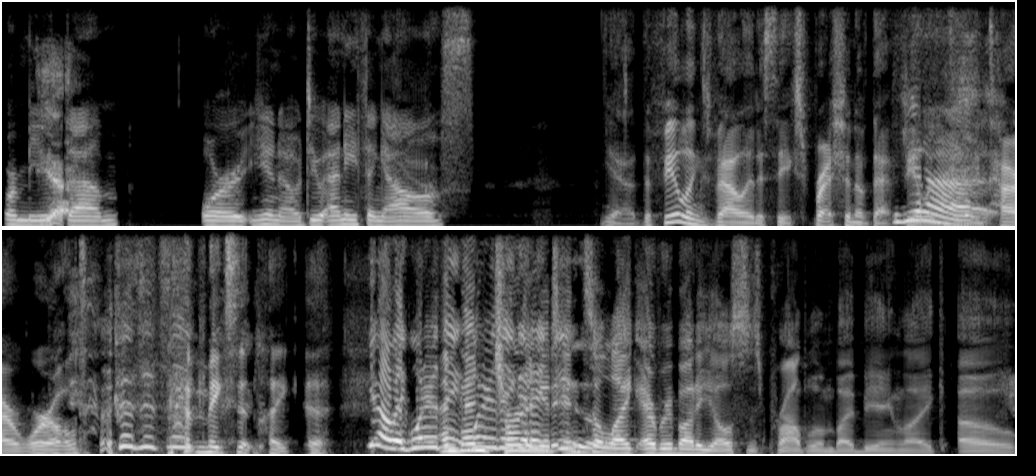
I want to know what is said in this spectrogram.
or mute Yeah. them or you know do anything else Yeah. The feeling's valid. It's the expression of that feeling to Yeah. the entire world because it's that makes it like, uh, yeah like what are they and then what are they turning gonna it do into like everybody else's problem by being like, "Oh,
